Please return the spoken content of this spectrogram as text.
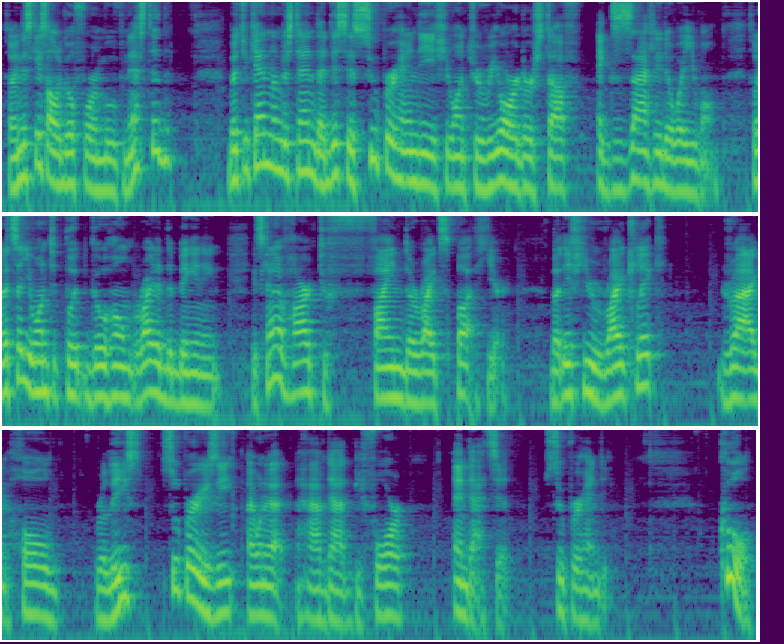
So in this case, I'll go for move nested, but you can understand that this is super handy if you want to reorder stuff exactly the way you want. So let's say you want to put go home right at the beginning. It's kind of hard to find the right spot here. But if you right click, drag, hold, release, Super easy. I want to have that before and that's it. Super handy. Cool.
